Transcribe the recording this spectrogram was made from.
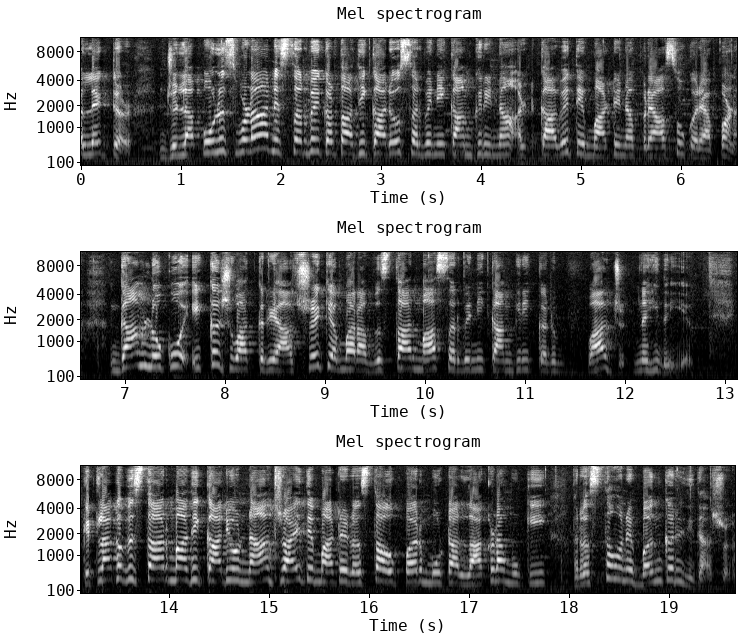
કલેક્ટર, જિલ્લા પોલીસ વડા અને સર્વે કરતા અધિકારીઓ સર્વેની કામગીરી ના અટકાવે તે માટેના પ્રયાસો કર્યા. પણ ગામ લોકો એક જ વાત કરી રહ્યા છે કે અમારા વિસ્તારમાં સર્વેની કામગીરી કરવા જ નહીં દઈએ. કેટલાક વિસ્તારમાં અધિકારીઓ ના જાય તે માટે રસ્તા ઉપર મોટા લાકડા મૂકી રસ્તાઓને બંધ કરી દીધા છે.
